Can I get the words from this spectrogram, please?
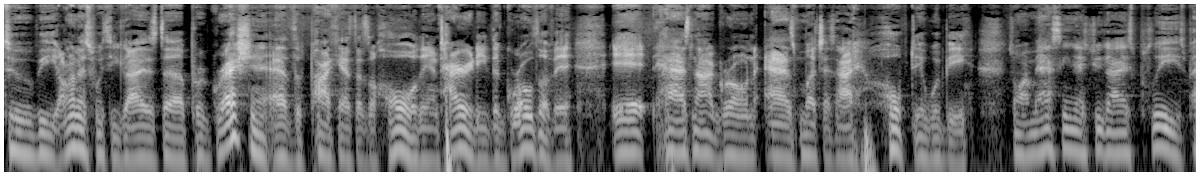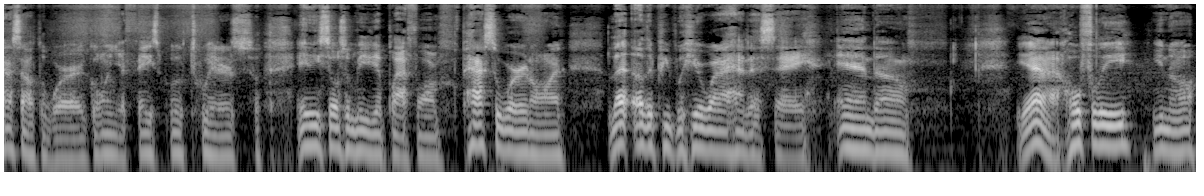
to be honest with you guys, the progression of the podcast as a whole, the entirety, the growth of it, it has not grown as much as I hoped it would be. So I'm asking that you guys please pass out the word. Go on your Facebook, Twitter, any social media platform, pass the word on. Let other people hear what I had to say. And um, yeah, hopefully, you know,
